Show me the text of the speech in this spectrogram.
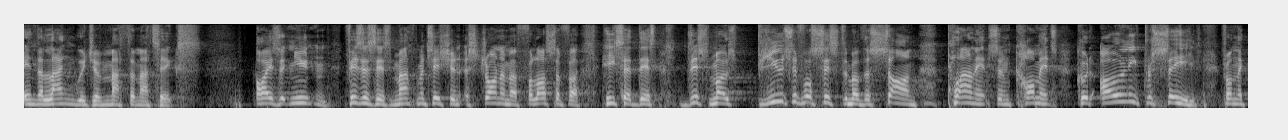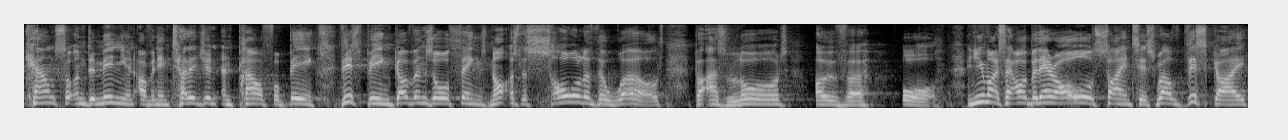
in the language of mathematics. Isaac Newton, physicist, mathematician, astronomer, philosopher, he said this this most beautiful system of the sun, planets, and comets could only proceed from the counsel and dominion of an intelligent and powerful being. This being governs all things, not as the soul of the world, but as Lord over all. And you might say, oh, but they're all scientists. Well, this guy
